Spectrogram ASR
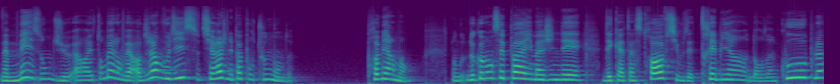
La maison Dieu. Alors, elle est tombée à l'envers. Alors, déjà, on vous dit, ce tirage n'est pas pour tout le monde. Premièrement. Donc ne commencez pas à imaginer des catastrophes si vous êtes très bien dans un couple,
